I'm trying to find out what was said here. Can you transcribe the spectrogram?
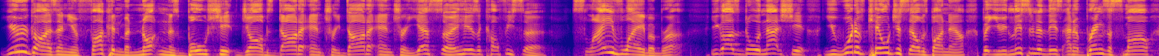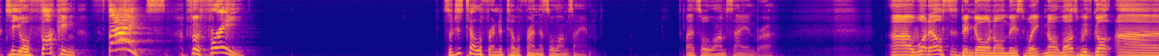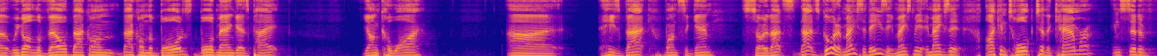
You guys and your fucking monotonous bullshit jobs, data entry, data entry. Yes, sir. Here's a coffee, sir. Slave labor, bruh. You guys are doing that shit. You would have killed yourselves by now, but you listen to this and it brings a smile to your fucking face for free. So just tell a friend to tell a friend. That's all I'm saying. That's all I'm saying, bro. Uh, what else has been going on this week? Not lots. We've got uh, we got Lavelle back on back on the boards. Board man gets paid. Young Kawhi. Uh, he's back once again. So that's that's good. It makes it easy. It makes me it makes it I can talk to the camera instead of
